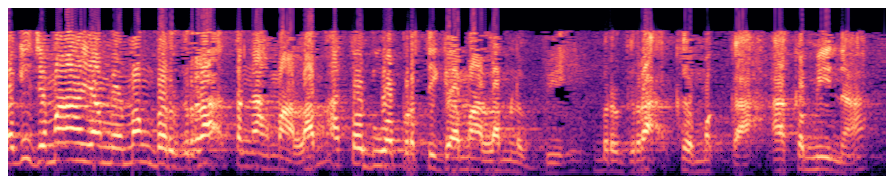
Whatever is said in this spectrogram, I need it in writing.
bagi jemaah yang memang bergerak tengah malam atau dua per tiga malam lebih bergerak ke Mekah, ah, ke Mina,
